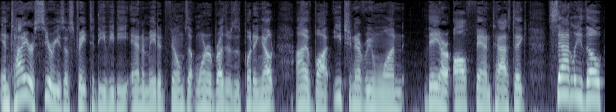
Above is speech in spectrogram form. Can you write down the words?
entire series of straight to DVD animated films that Warner Brothers is putting out. I've bought each and every one. They are all fantastic. Sadly, though,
